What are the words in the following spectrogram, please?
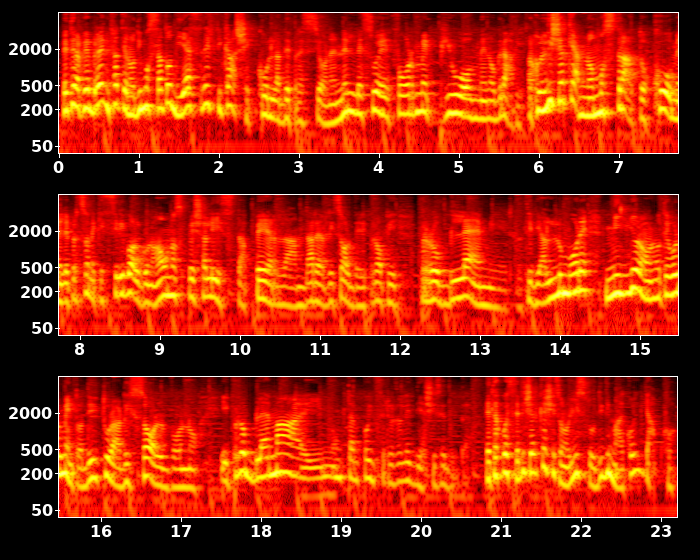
Le terapie brevi infatti hanno dimostrato di essere efficaci con la depressione nelle sue forme più o meno gravi. Alcune ricerche hanno mostrato come le persone che si rivolgono a uno specialista per andare a risolvere i propri problemi relativi all'umore migliorano notevolmente o addirittura risolvono il problema in un tempo inferiore alle 10 sedute. E tra queste ricerche ci sono gli studi di Michael Yapko.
